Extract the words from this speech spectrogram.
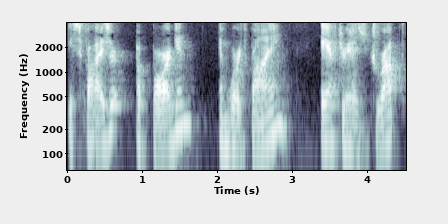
is Pfizer a bargain and worth buying after it has dropped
